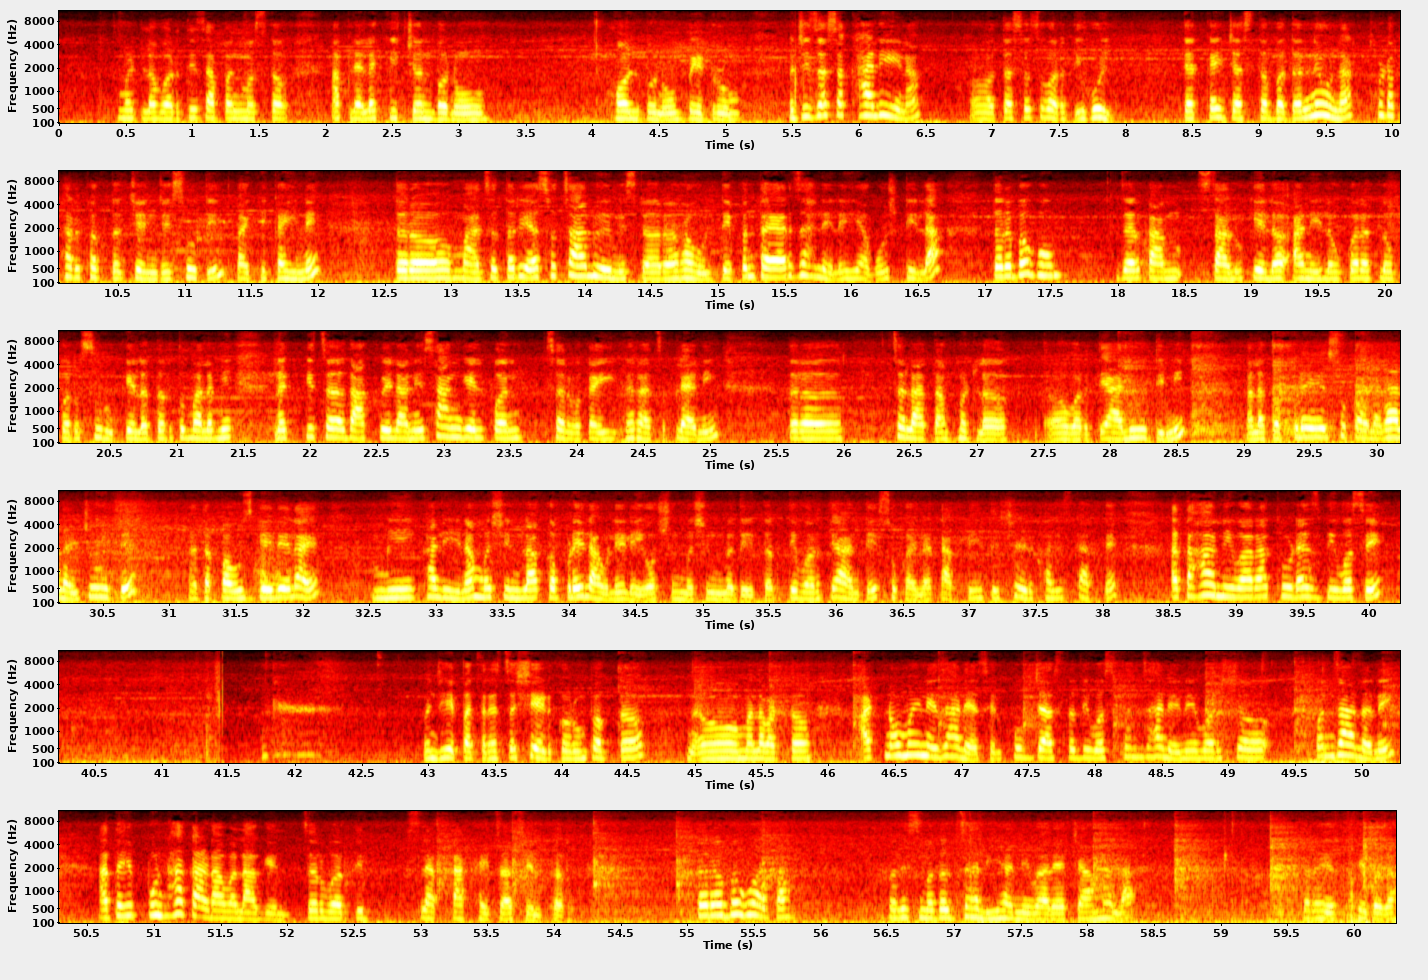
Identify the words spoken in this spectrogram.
म्हटलं वरतीच आपण मस्त आपल्याला किचन बनवू हॉल बनवू बेडरूम म्हणजे जसं खाली आहे ना तसंच वरती होईल. त्यात काही जास्त बदल नाही होणार. थोडंफार फक्त चेंजेस होतील बाकी काही नाही. तर माझं तरी असं चालू आहे मिस्टर राहुल. ते पण तयार झालेलं आहे या गोष्टीला. तर बघू. जर काम चालू केलं आणि लवकरात लवकर सुरू केलं तर तुम्हाला मी नक्कीच दाखवेल आणि सांगेल पण सर्व काही घराचं प्लॅनिंग तर चला आता म्हटलं वरती आली होती मी. मला कपडे सुकायला घालायचे होते. आता पाऊस गेलेला आहे. मी खाली ना मशीनला कपडे लावलेले वॉशिंग मशीनमध्ये. तर ते वरती आणते सुकायला टाकते ते शेड खालीच टाकते. आता हा निवारा थोड्याच दिवस आहे. म्हणजे हे पत्र्याचं शेड करून फक्त मला वाटतं आठ नऊ महिने झाले असेल. खूप जास्त दिवस पण झाले नाही वर्ष पण झालं नाही. आता हे पुन्हा काढावं लागेल जर वरती स्लॅब टाकायचा असेल तर. तर बघू आता. बरीच मदत झाली ह्या निवाऱ्याच्या आम्हाला. तर हे हे बघा.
